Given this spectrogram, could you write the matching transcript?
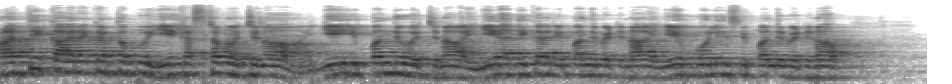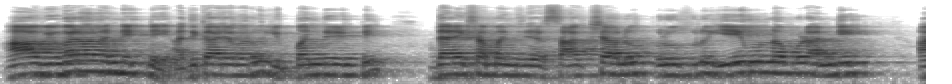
ప్రతి కార్యకర్తకు ఏ కష్టం వచ్చినా ఏ ఇబ్బంది వచ్చినా ఏ అధికారి ఇబ్బంది పెట్టినా ఏ పోలీస్ ఇబ్బంది పెట్టినా ఆ వివరాలన్నింటినీ అధికారి ఎవరు ఇబ్బంది ఏంటి దానికి సంబంధించిన సాక్ష్యాలు ప్రూఫ్లు ఏమున్నా కూడా అన్నీ ఆ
